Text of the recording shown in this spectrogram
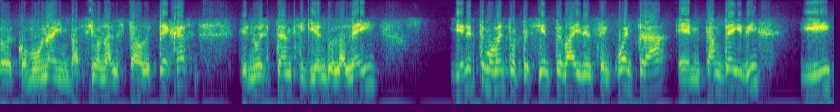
eh, como una invasión al estado de Texas, que no están siguiendo la ley. Y en este momento el presidente Biden se encuentra en Camp Davis y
